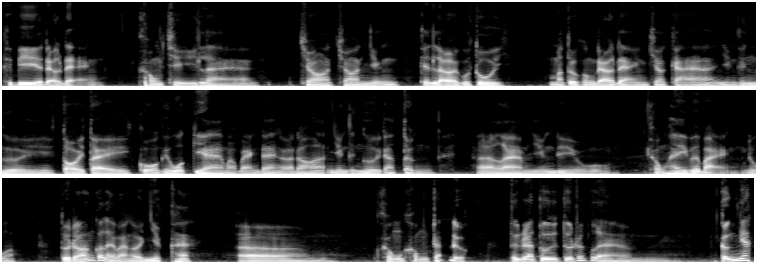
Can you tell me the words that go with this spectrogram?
cái bia đỡ đạn không chỉ là cho cho những cái lời của tôi mà tôi còn đỡ đạn cho cả những cái người tồi tệ của cái quốc gia mà bạn đang ở đó những cái người đã từng à, làm những điều không hay với bạn đúng không? Tôi đoán có lẽ bạn ở nhật ha. À, không không trách được. Thực ra tôi tôi rất là cân nhắc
